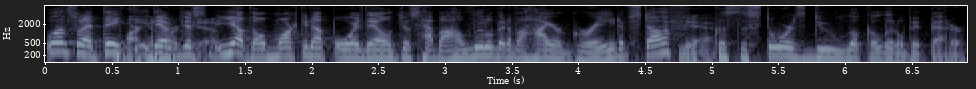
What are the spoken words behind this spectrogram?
Well, that's what I think. They'll just yeah. yeah. they'll mark it up, or they'll just have a little bit of a higher grade of stuff. Yeah. because the stores do look a little bit better.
